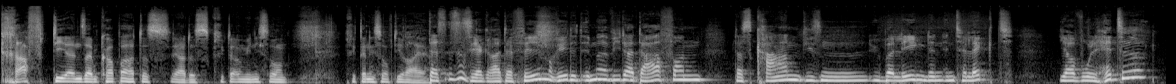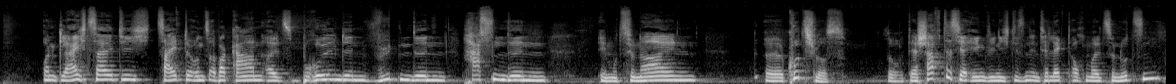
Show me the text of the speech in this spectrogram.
Kraft, die er in seinem Körper hat, das, ja, das kriegt er irgendwie nicht so, kriegt er nicht so auf die Reihe. Das ist es ja gerade. Der Film redet immer wieder davon, dass Khan diesen überlegenen Intellekt ja wohl hätte. Und gleichzeitig zeigt er uns aber Khan als brüllenden, wütenden, hassenden, emotionalen äh, Kurzschluss. So, der schafft es ja irgendwie nicht, diesen Intellekt auch mal zu nutzen.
